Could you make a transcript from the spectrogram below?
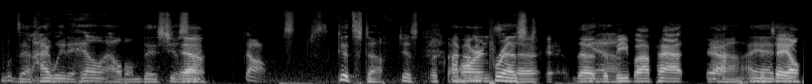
what's that Highway to Hell album. That's just Yeah. oh, s- s- good stuff. Just I'm, I'm impressed. The, the, Yeah. the bebop hat. Yeah. Yeah, and the tail.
